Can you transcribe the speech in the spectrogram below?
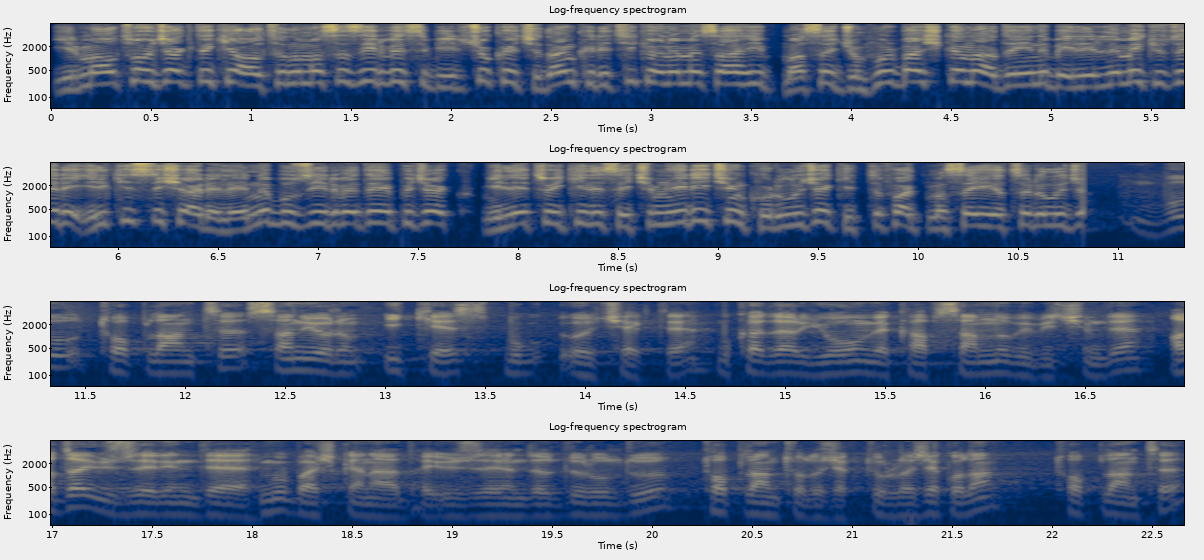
26 Ocak'taki Altılı Masa zirvesi birçok açıdan kritik öneme sahip. Masa Cumhurbaşkanı adayını belirlemek üzere ilk istişarelerini bu zirvede yapacak. Milletvekili seçimleri için kurulacak ittifak masaya yatırılacak. Bu toplantı sanıyorum ilk kez bu ölçekte, bu kadar yoğun ve kapsamlı bir biçimde aday üzerinde, Cumhurbaşkanı adayı üzerinde durulduğu toplantı olacak, durulacak olan toplantı.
